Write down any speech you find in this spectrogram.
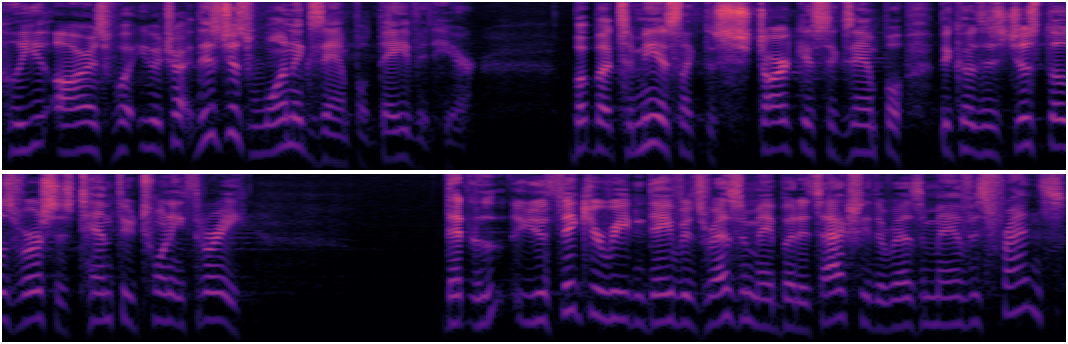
Who you are is what you attract. This is just one example, David here. But, but to me, it's like the starkest example because it's just those verses 10 through 23 that you think you're reading David's resume, but it's actually the resume of his friends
